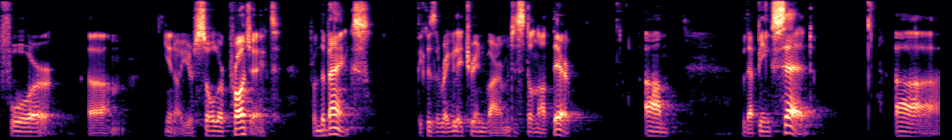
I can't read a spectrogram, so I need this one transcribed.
for um, you know your solar project from the banks because the regulatory environment is still not there. Um, with that being said, uh,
